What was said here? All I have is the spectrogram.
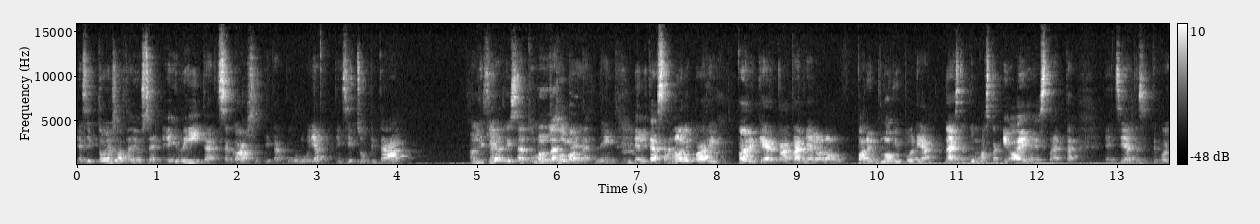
Ja sitten toisaalta, jos se ei riitä, että sä karsit niitä kuluja, niin sit sun pitää lisää tulon tuloja. lähteitä. Niin. Mm. Mm. Eli tässähän oli pari, pari kertaa, tai meillä on ollut pari blogipodia näistä kummastakin aiheesta, että, että sieltä sitten voi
